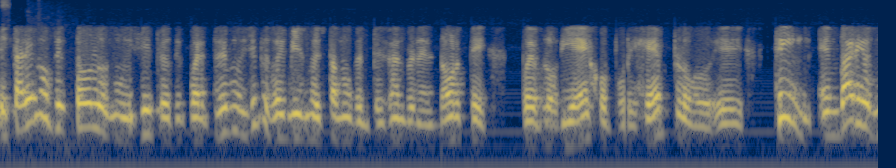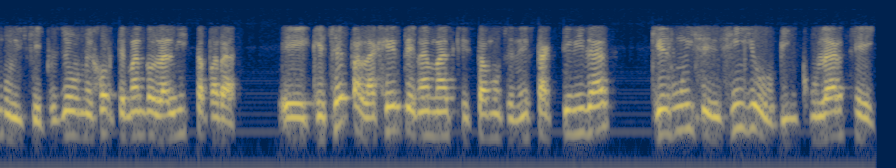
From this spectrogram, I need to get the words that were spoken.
estaremos en todos los municipios, de 43 municipios. Hoy mismo estamos empezando en el norte, Pueblo Viejo, por ejemplo. Eh, sí, en varios municipios. Yo mejor te mando la lista para eh, que sepa la gente nada más que estamos en esta actividad, que es muy sencillo vincularse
